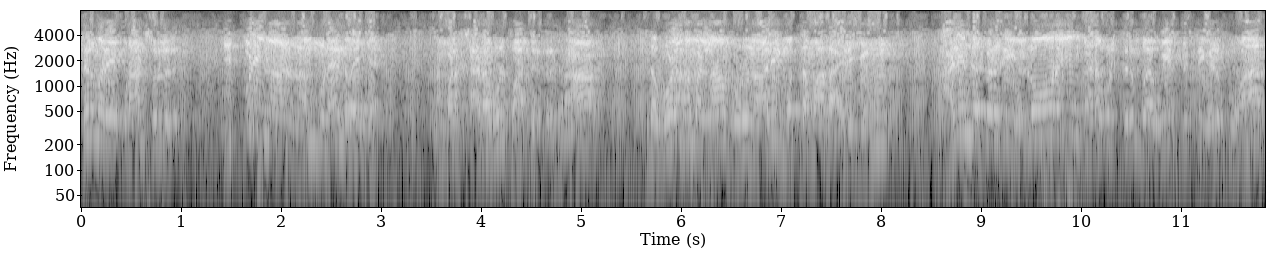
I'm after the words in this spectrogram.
திருமறை குரான் சொல்லுது. இப்படி நான் நம்புனேன்னு வைங்க. நம்மள கடவுள் பார்த்துக்கிட்டு இருக்கிறான். இந்த உலகம் எல்லாம் ஒரு நாளில் மொத்தமாக அழியும். அழிந்த பிறகு எல்லோரையும் கடவுள் திரும்ப உயிர்ப்பித்து எழுப்புவார்.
